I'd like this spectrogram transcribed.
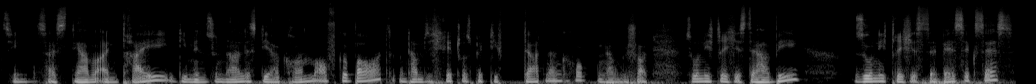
ziehen. Das heißt, die haben ein dreidimensionales Diagramm aufgebaut und haben sich retrospektiv Daten angeguckt und haben geschaut, so niedrig ist der HB, so niedrig ist der Basic Access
